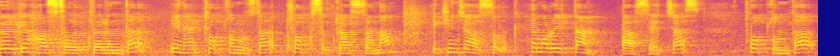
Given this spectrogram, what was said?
bölge hastalıklarında yine toplumumuzda çok sık rastlanan ikinci hastalık hemoroidden bahsedeceğiz. Toplumda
